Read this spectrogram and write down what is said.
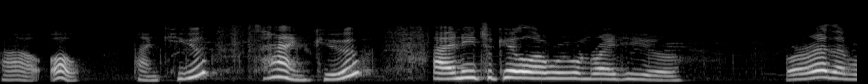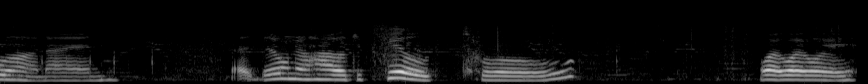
How? Oh, thank you. Thank you. I need to kill everyone right here. Where is everyone? And I don't know how to kill throw. Wait, wait, wait.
